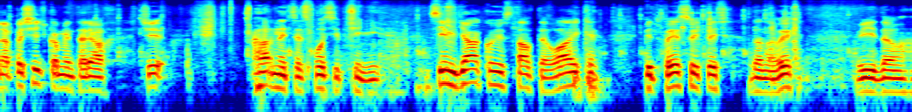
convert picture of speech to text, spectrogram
Напишіть в коментарях, чи гарний це спосіб чи ні. Всім дякую, ставте лайки, підписуйтесь до нових відео.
